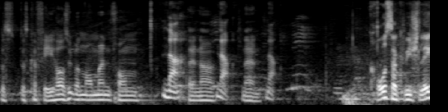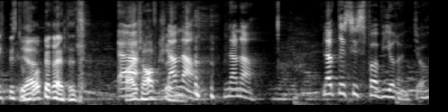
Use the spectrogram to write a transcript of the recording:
das, das Kaffeehaus übernommen von Na, deiner. na, Nein. na. Großer, wie schlecht bist du Ja. vorbereitet? Falsch aufgeschrieben. Nein, nein, nein, nein. Na, das ist verwirrend, ja.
